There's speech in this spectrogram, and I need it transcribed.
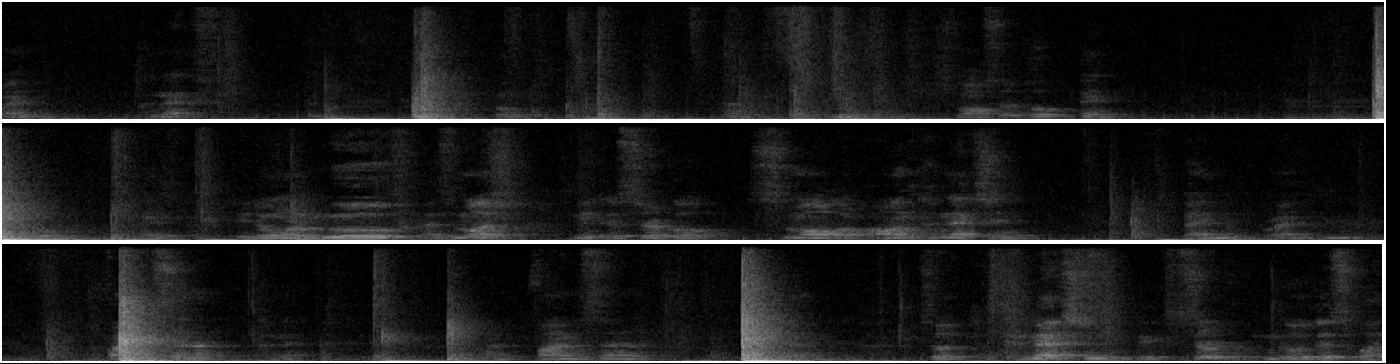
right? Connects. Boom. Small circle, in. Boom. Okay? You don't want to move as much, make the circle smaller on connection. Bang, right? Find the center, connect. Right? Find the center. Connection, the circle can go this way,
